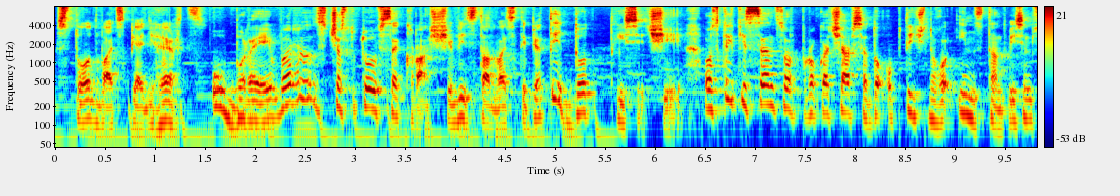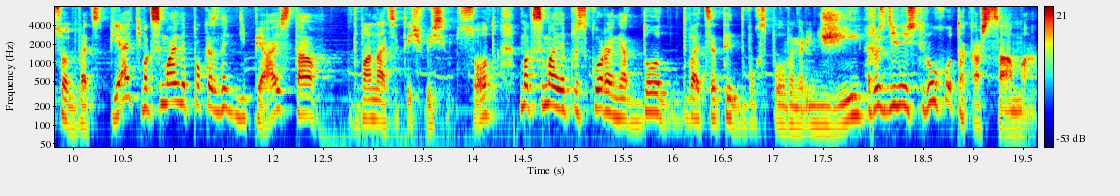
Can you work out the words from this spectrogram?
125 Гц. У Braver з частотою все краще від 125 до 1000. Оскільки сенсор прокачався до оптичного Instant 825, максимальний показник DPI став 12800, максимальне прискорення до 22,5 G, роздільність руху така ж сама.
